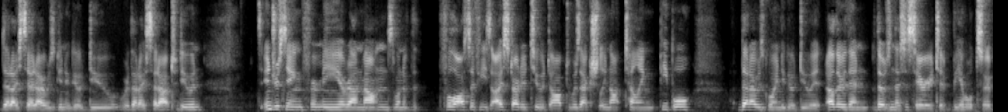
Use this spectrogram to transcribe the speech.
that i said i was going to go do or that i set out to do. And it's interesting for me around mountains one of the philosophies I started to adopt was actually not telling people that I was going to go do it, other than those necessary to be able to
